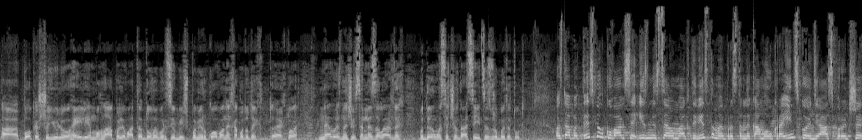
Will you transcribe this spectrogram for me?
А поки що Юлію Гейлі могла апелювати до виборців більш поміркованих або до тих, е, хто не визначився незалежних. Подивимося, чи вдасться їй це зробити тут. Остапа, ти спілкувався із місцевими активістами і представниками української діаспори. Чи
